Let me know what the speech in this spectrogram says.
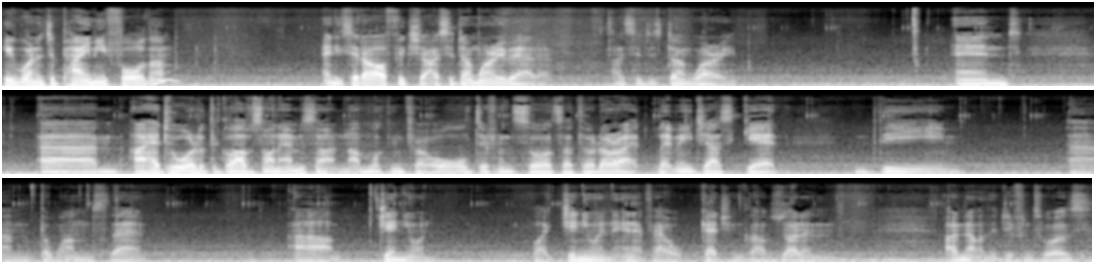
He wanted to pay me for them, and he said, "I'll fix it." I said, "Don't worry about it." I said, "Just don't worry." And um, I had to order the gloves on Amazon, I'm looking for all different sorts. I thought, all right, let me just get the um, the ones that are genuine, like genuine NFL catching gloves. I don't, I don't know what the difference was,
